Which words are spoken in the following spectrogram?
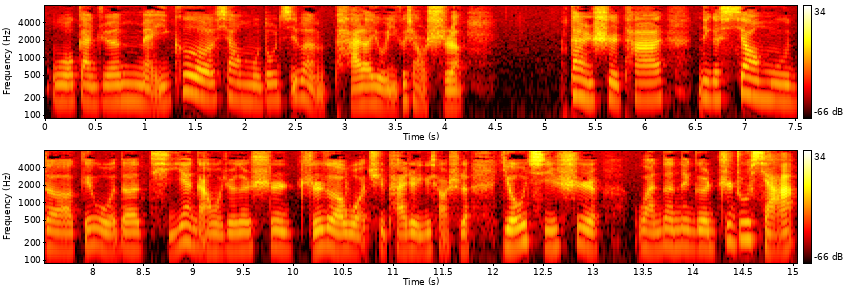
我感觉每一个项目都基本排了有一个小时。但是它那个项目的给我的体验感，我觉得是值得我去排这一个小时的。尤其是玩的那个蜘蛛侠。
